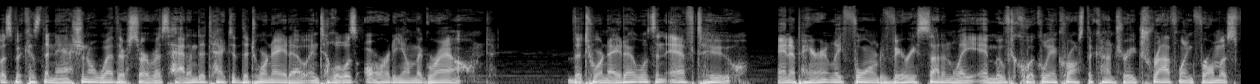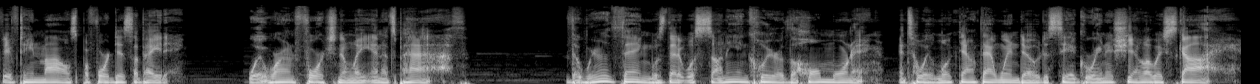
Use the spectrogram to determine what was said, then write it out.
was because the National Weather Service hadn't detected the tornado until it was already on the ground. The tornado was an F2 and apparently formed very suddenly and moved quickly across the country, traveling for almost 15 miles before dissipating. We were unfortunately in its path. The weird thing was that it was sunny and clear the whole morning until we looked out that window to see a greenish yellowish sky.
